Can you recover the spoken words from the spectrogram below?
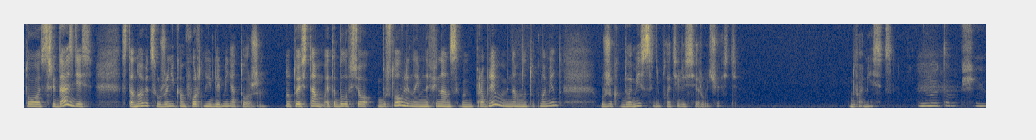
то среда здесь становится уже некомфортной для меня тоже. Ну, то есть там это было все обусловлено именно финансовыми проблемами. Нам на тот момент уже как два месяца не платили серую часть. Два месяца. Ну, это вообще...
